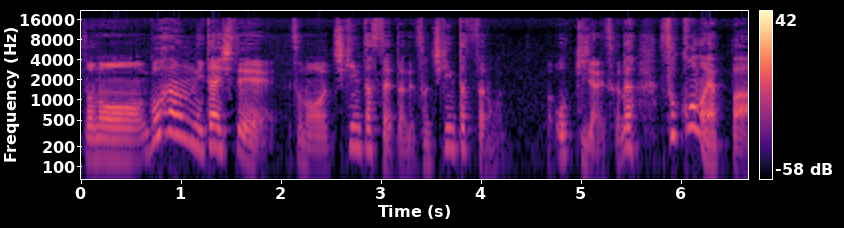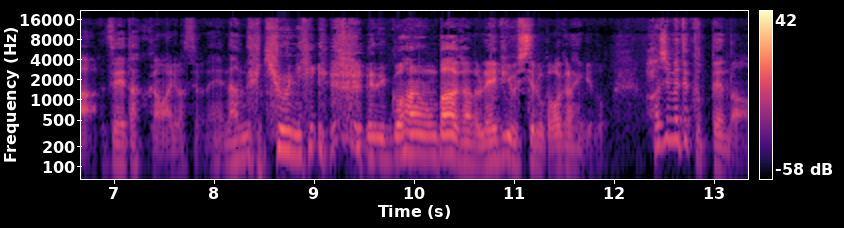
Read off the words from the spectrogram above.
その、ご飯に対して、その、チキンタツタやったんで、そのチキンタツタの方が大きいじゃないですか。だから、そこのやっぱ、贅沢感はありますよね。なんで急に ご飯バーガーのレビューしてるのかわからへんけど、初めて食ってんな。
